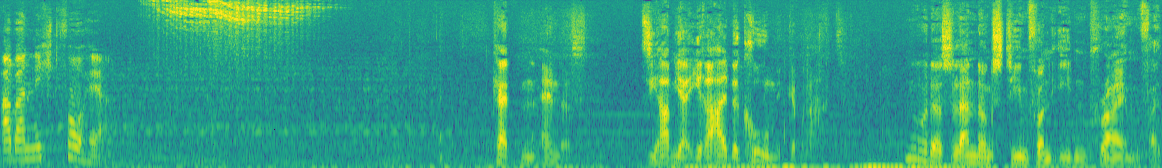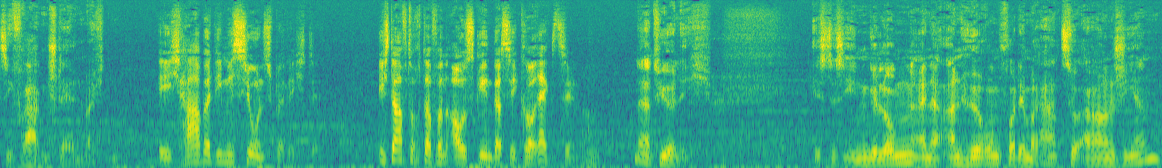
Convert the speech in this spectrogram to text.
Aber nicht vorher. Captain Anderson, Sie haben ja Ihre halbe Crew mitgebracht. Nur das Landungsteam von Eden Prime, falls Sie Fragen stellen möchten. Ich habe die Missionsberichte. Ich darf doch davon ausgehen, dass sie korrekt sind. Natürlich. Ist es Ihnen gelungen, eine Anhörung vor dem Rat zu arrangieren?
